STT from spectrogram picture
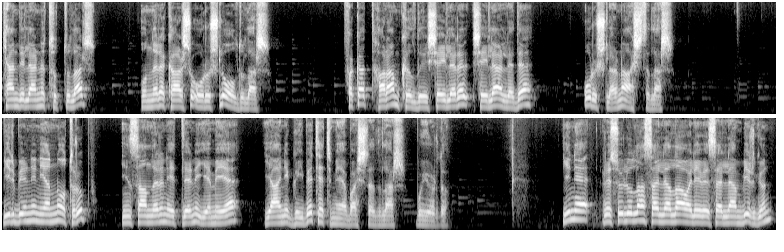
kendilerini tuttular. Onlara karşı oruçlu oldular. Fakat haram kıldığı şeylere şeylerle de oruçlarını açtılar. Birbirinin yanına oturup insanların etlerini yemeye yani gıybet etmeye başladılar buyurdu. Yine Resulullah sallallahu aleyhi ve sellem bir gün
